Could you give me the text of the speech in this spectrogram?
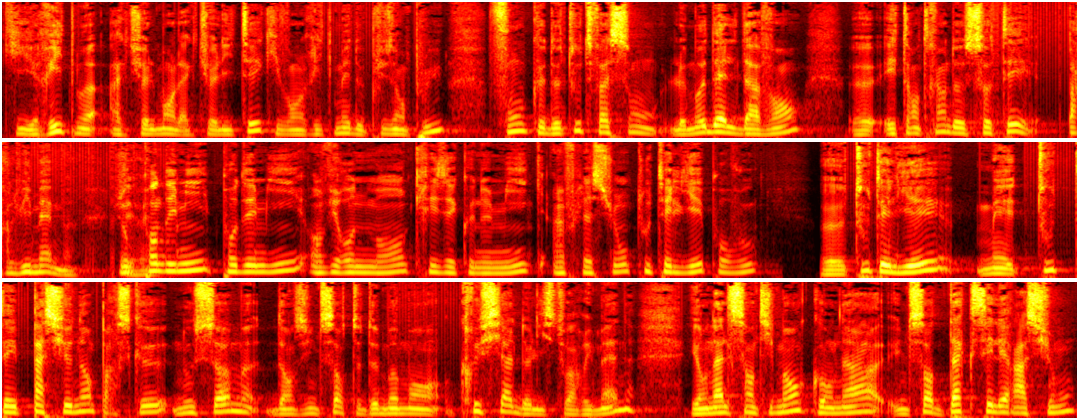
qui rythment actuellement l'actualité, qui vont rythmer de plus en plus, font que de toute façon, le modèle d'avant euh, est en train de sauter par lui-même. Donc pandémie, pandémie, environnement, crise économique, inflation, tout est lié pour vous euh, tout est lié, mais tout est passionnant parce que nous sommes dans une sorte de moment crucial de l'histoire humaine et on a le sentiment qu'on a une sorte d'accélération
